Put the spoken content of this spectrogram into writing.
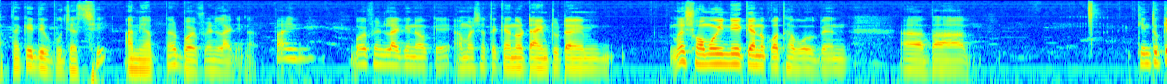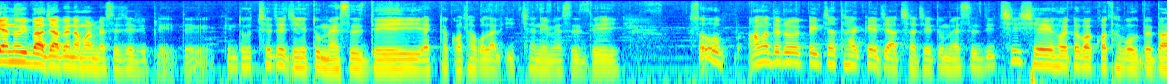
আপনাকেই দিয়ে বোঝাচ্ছি। আমি আপনার বয়ফ্রেন্ড লাগি না। ফাইন বয়ফ্রেন্ড লাগি না ওকে আমার সাথে কেন টাইম টু টাইম মানে সময় নিয়ে কেন কথা বলবেন বা কিন্তু কেনই বা যাবেন আমার মেসেজের রিপ্লাইতে কিন্তু হচ্ছে যে, যেহেতু মেসেজ দেই, একটা কথা বলার ইচ্ছা নেই মেসেজ দেই সো আমাদেরও একটা ইচ্ছা থাকে যে আচ্ছা যেহেতু মেসেজ দিচ্ছি, সে হয়তো বা কথা বলবে, বা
